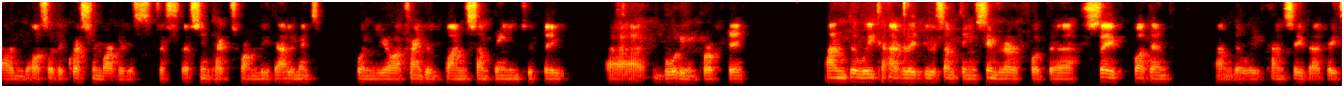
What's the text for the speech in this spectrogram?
and also the question mark is just the syntax from the element when you are trying to bind something into the uh, boolean property. And we can actually do something similar for the save button. And we can say that it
